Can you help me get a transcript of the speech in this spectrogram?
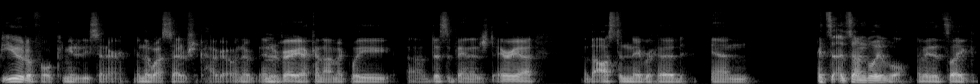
beautiful community center in the west side of Chicago, in a, in a mm. very economically uh, disadvantaged area, the Austin neighborhood, and it's it's unbelievable. I mean, it's like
